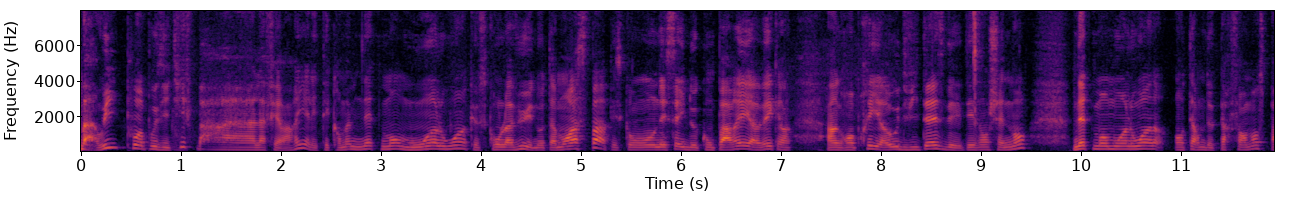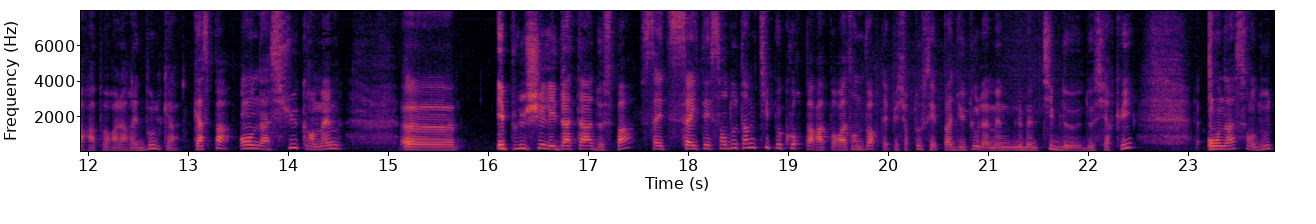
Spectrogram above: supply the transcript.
bah oui, point positif, bah, la Ferrari, elle était quand même nettement moins loin que ce qu'on l'a vu, et notamment à Spa, puisqu'on essaye de comparer avec un, Grand Prix à haute vitesse des, enchaînements, nettement moins loin en termes de performance par rapport à la Red Bull qu'à Spa. On a su quand même euh, éplucher les datas de Spa, ça a, été- sans doute un petit peu court par rapport à Zandvoort, et puis surtout, c'est pas du tout le même type de circuit. On a sans doute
